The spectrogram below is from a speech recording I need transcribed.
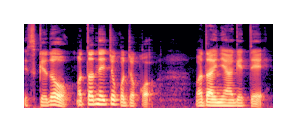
ですけど、またね、ちょこちょこ話題に上げて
